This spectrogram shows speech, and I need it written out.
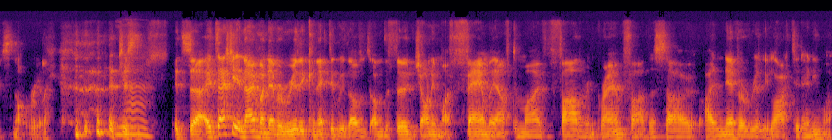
it's not really. it just it's uh, it's actually a name I never really connected with. I was, I'm the third John in my family after my father and grandfather, so I never really liked it anyway.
